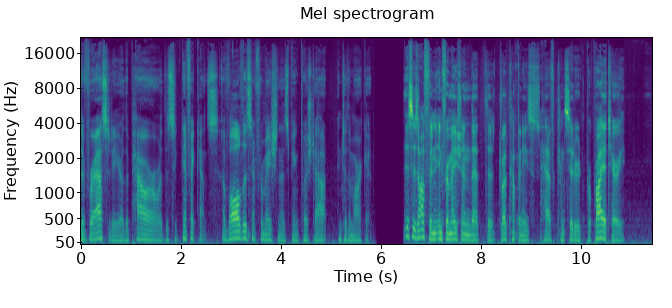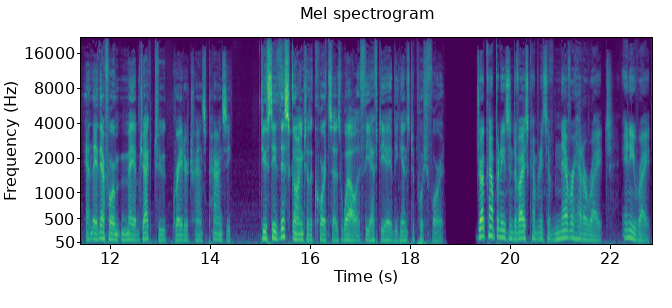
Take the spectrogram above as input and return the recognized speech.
the veracity or the power or the significance of all this information that's being pushed out into the market. This is often information that the drug companies have considered proprietary, and they therefore may object to greater transparency. Do you see this going to the courts as well if the FDA begins to push for it? Drug companies and device companies have never had a right, any right,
